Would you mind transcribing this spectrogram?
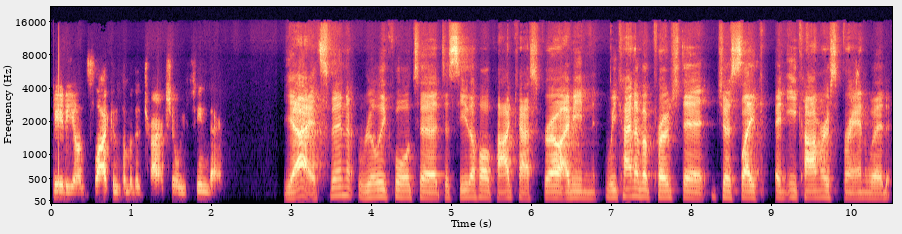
community on Slack and some of the traction we've seen there. Yeah, it's been really cool to to see the whole podcast grow. I mean, we kind of approached it just like an e-commerce brand would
